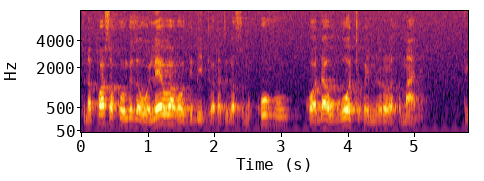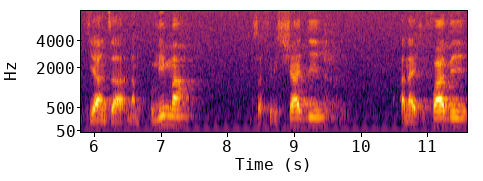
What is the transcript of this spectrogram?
tunapaswa kuongeza uelewa wa udhibiti wa tatizo la sumukuvu kwa wadau wote kwenye mnyororo wa thamani, tukianza na mkulima, msafirishaji, anayehifadhi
